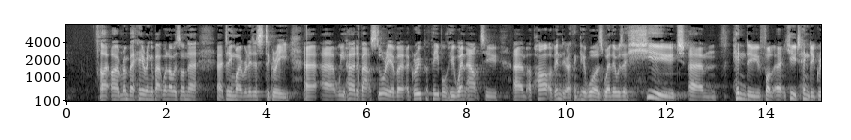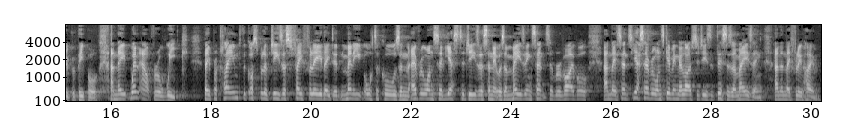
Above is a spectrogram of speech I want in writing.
I, I remember hearing about when I was on uh, uh, doing my religious degree, uh, uh we heard about a story of a, a group of people who went out to um, a part of India, I think it was, where there was a huge um, Hindu, a huge Hindu group of people, and they went out for a week. They proclaimed the gospel of Jesus faithfully. They did many altar calls, and everyone said yes to Jesus, and it was amazing sense of revival. And they sensed, yes, everyone's giving their lives to Jesus. This is amazing. And then they flew home.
